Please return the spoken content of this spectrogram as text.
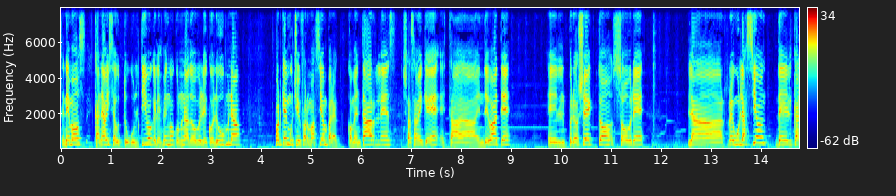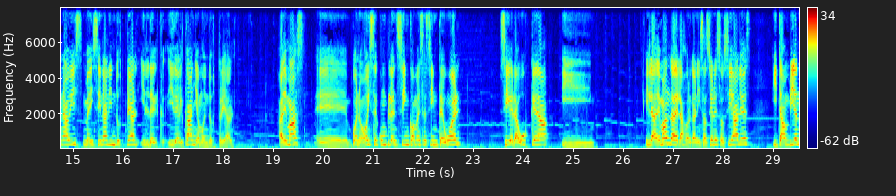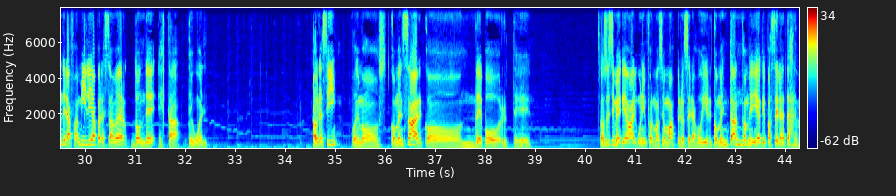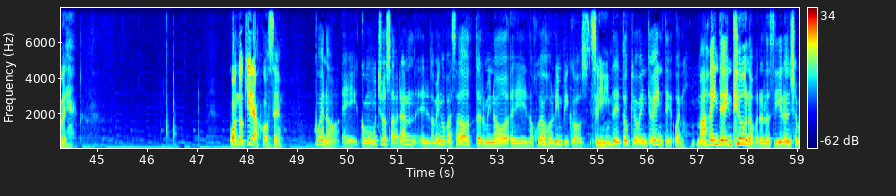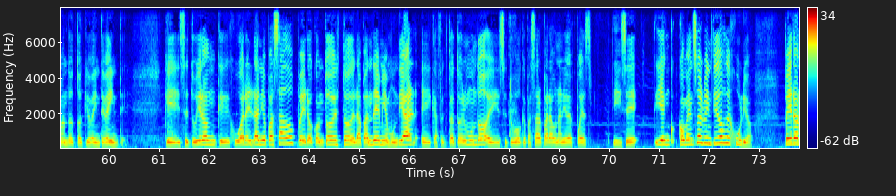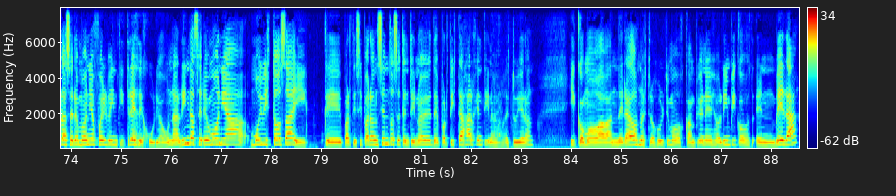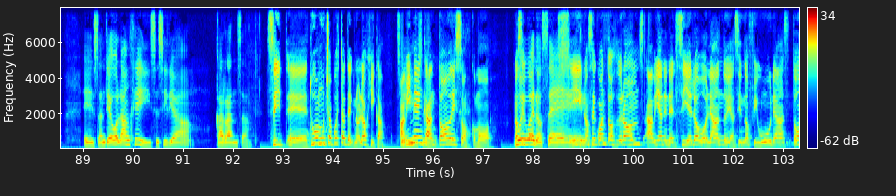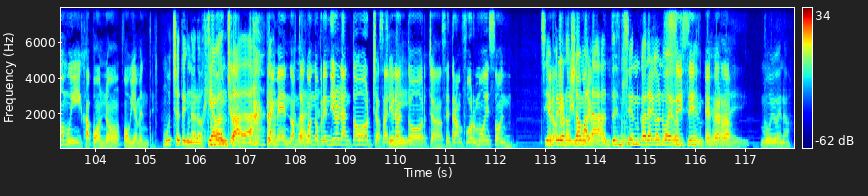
tenemos cannabis autocultivo que les vengo con una doble columna porque hay mucha información para comentarles. Ya saben que está en debate el proyecto sobre la regulación del cannabis medicinal industrial y del, cáñamo industrial. Además, eh, bueno, hoy se cumplen cinco meses sin Tehuel, sigue la búsqueda y, y la demanda de las organizaciones sociales y también de la familia para saber dónde está Tehuel. Ahora sí, podemos comenzar con deporte. No sé si me quedaba alguna información más, pero se las voy a ir comentando a medida que pase la tarde. Cuando quieras, José. Bueno, eh, como muchos sabrán, el domingo pasado terminó eh, los Juegos Olímpicos de Tokio 2020. Bueno, más 2021, pero lo siguieron llamando Tokio 2020 que se tuvieron que jugar el año pasado, pero con todo esto de la pandemia mundial eh, que afectó a todo el mundo, eh, se tuvo que pasar para un año después y se y comenzó el 22 de julio, pero la ceremonia fue el 23 de julio, una linda ceremonia muy vistosa y que participaron 179 deportistas argentinos estuvieron y como abanderados nuestros últimos campeones olímpicos en vela eh, Santiago Lange y Cecilia Carranza. Sí, eh, tuvo mucha apuesta tecnológica. a mí me encantó eso, como... No Muy bueno, sí. Sí, no sé cuántos drones habían en el cielo volando y haciendo figuras. Todo muy Japón, ¿no? Obviamente. Mucha tecnología avanzada. Tremendo. Hasta cuando prendieron la antorcha, salió la antorcha, se transformó eso en. Siempre nos llama la atención con algo nuevo. Sí, sí, es verdad. muy bueno.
